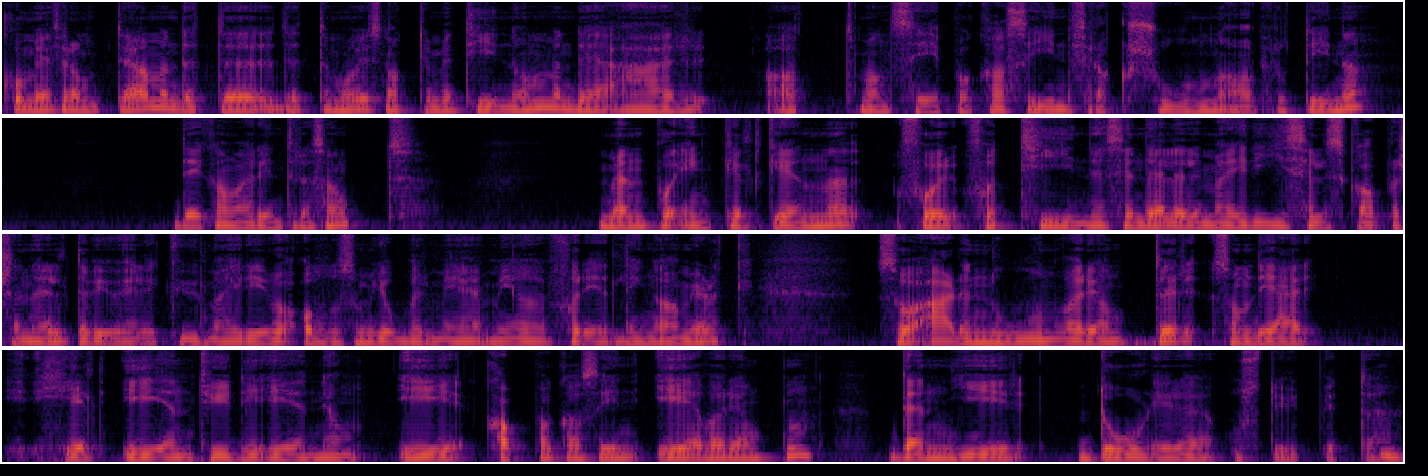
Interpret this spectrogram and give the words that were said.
komme i framtida, men dette, dette, må vi snakke med Tine om, men det er at man ser på kaseinfraksjonen av proteinet. Det kan være interessant. Men på enkeltgenene, for, for Tine sin del, eller meieriselskaper generelt, det vil jo gjelde kumeierier og alle som jobber med, med foredling av mjølk, så er det noen varianter som de er helt entydig enige om. E-kappakasin, E-varianten, den gir dårligere osteutbytte. Mm.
